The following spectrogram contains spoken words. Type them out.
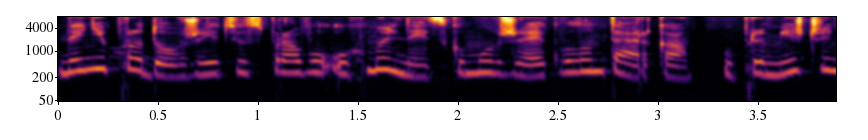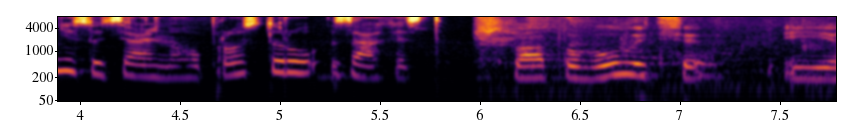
Нині продовжує цю справу у Хмельницькому вже як волонтерка у приміщенні соціального простору Захист. Йшла по вулиці і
